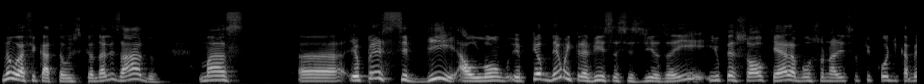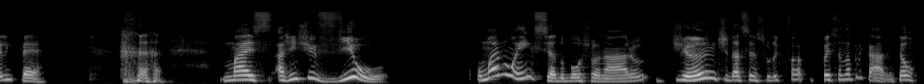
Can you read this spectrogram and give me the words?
não vai ficar tão escandalizado, mas uh, eu percebi ao longo, porque eu dei uma entrevista esses dias aí e o pessoal que era bolsonarista ficou de cabelo em pé. mas a gente viu uma anuência do Bolsonaro diante da censura que foi sendo aplicada. Então, o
